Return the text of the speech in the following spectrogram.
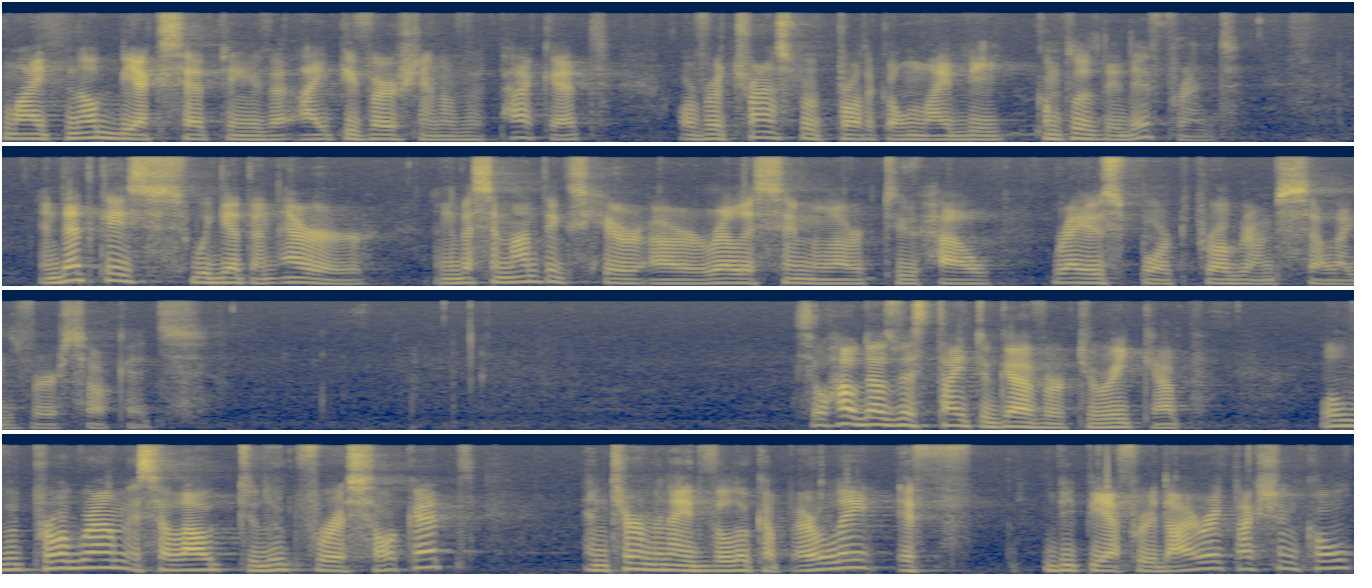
might not be accepting the IP version of the packet, or the transport protocol might be completely different. In that case, we get an error, and the semantics here are really similar to how reuseport programs select their sockets. So how does this tie together to recap? Well, the program is allowed to look for a socket and terminate the lookup early if BPF redirect action code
